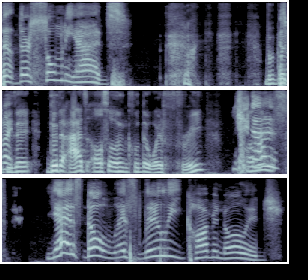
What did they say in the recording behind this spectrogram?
The, there's so many ads. But, but do they do the ads also include the word free? Yes, yes, no, it's literally common knowledge.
